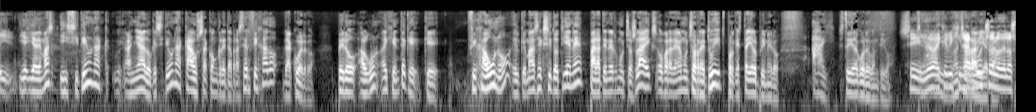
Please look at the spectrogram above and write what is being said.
Y- Y, y además, y si tiene una, añado que si tiene una causa concreta para ser fijado, de acuerdo. Pero algún, hay gente que, que fija uno, el que más éxito tiene, para tener muchos likes o para tener muchos retweets, porque está ya el primero. Ay, estoy de acuerdo contigo. Sí, Ay, yo hay me que vigilar rabieta. mucho lo de los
